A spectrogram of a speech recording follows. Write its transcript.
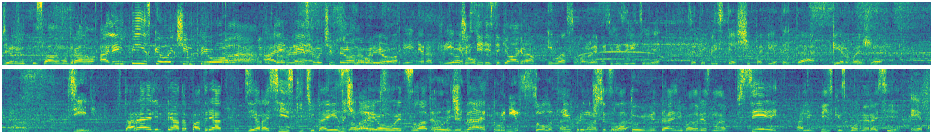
держит Беслана Мудранова, олимпийского чемпиона, да, олимпийского чемпиона его, в Рио. тренера, До тренеров 60 килограмм. и вас, уважаемые телезрители, с этой блестящей победой. Да, первый же э, день Вторая Олимпиада подряд, где российский дзюдоист Начинают- завоевывает да, золотую медаль начинает турнир с золота. и приносит мужского. золотую медаль непосредственно всей олимпийской сборной России. И это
